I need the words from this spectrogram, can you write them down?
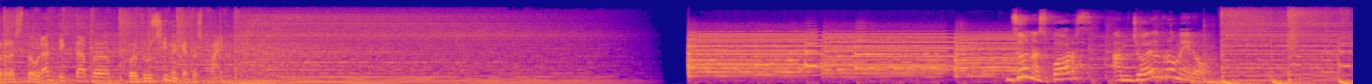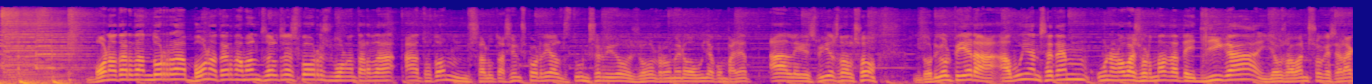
Restaurant Tic Tapa patrocina aquest espai. Zona Esports amb Joel Romero. Bona tarda, Andorra. Bona tarda, mans dels esports. Bona tarda a tothom. Salutacions cordials d'un servidor, Joel Romero, avui acompanyat a les vies del so d'Oriol Piera. Avui encetem una nova jornada de Lliga i ja us avanço que serà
